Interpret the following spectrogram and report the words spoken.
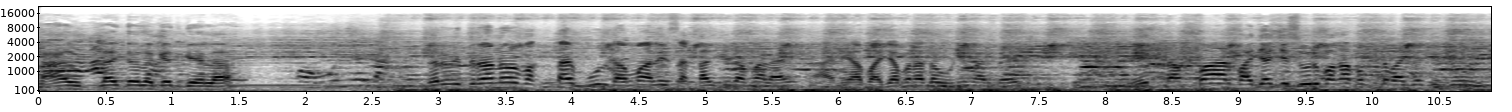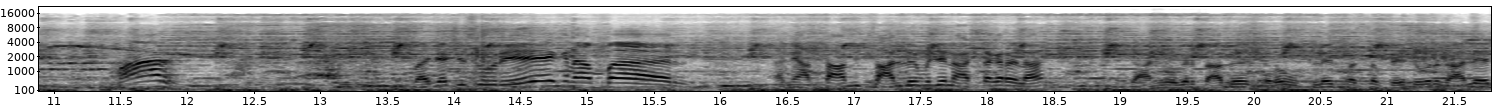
नाही उठलाय तो लगेच गेला. तर मित्रांनो बघताय फुल धमाल आहे सकाळची धमाल आहे आणि हा भाज्या पण आता उडी मारताय. एक नंबर भाज्याची सूर बघा फक्त भाज्याची सूर. मार. भाज्याची सूर एक नंबर. आणि आता आम्ही चाललोय म्हणजे नाश्ता करायला. गाणी वगैरे चालू आहे सर्व उठलेत मस्त फ्रेश वगैरे झालेत.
